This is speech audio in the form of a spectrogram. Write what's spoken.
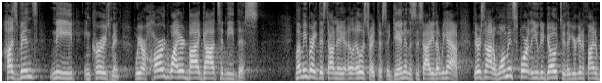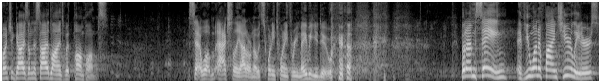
Husbands need encouragement. We are hardwired by God to need this. Let me break this down and illustrate this. Again, in the society that we have, there's not a woman's sport that you could go to that you're going to find a bunch of guys on the sidelines with pom poms. Well, actually, I don't know. It's 2023. Maybe you do. but I'm saying if you want to find cheerleaders,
